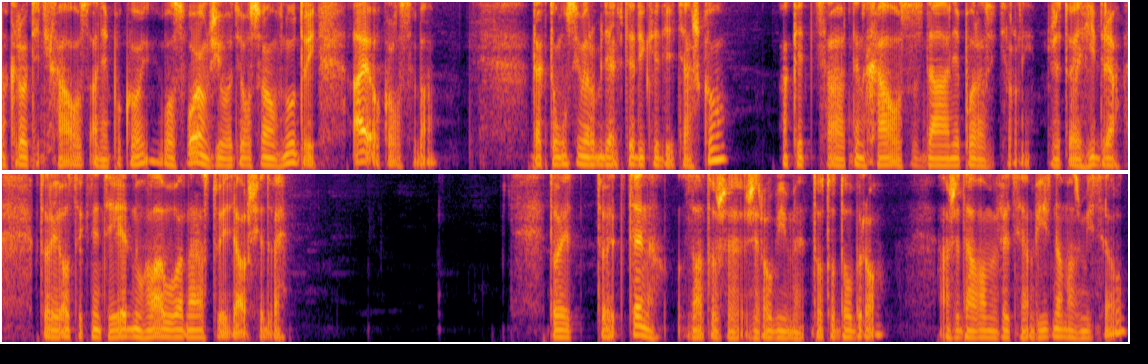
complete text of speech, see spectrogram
a krotiť chaos a nepokoj vo svojom živote, vo svojom vnútri, aj okolo seba, tak to musíme robiť aj vtedy, keď je ťažko a keď sa ten chaos zdá neporaziteľný. Že to je hydra, ktorej oceknete jednu hlavu a narastuje ďalšie dve. To je, to je cena za to, že, že robíme toto dobro a že dávame veciam význam a zmysel,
